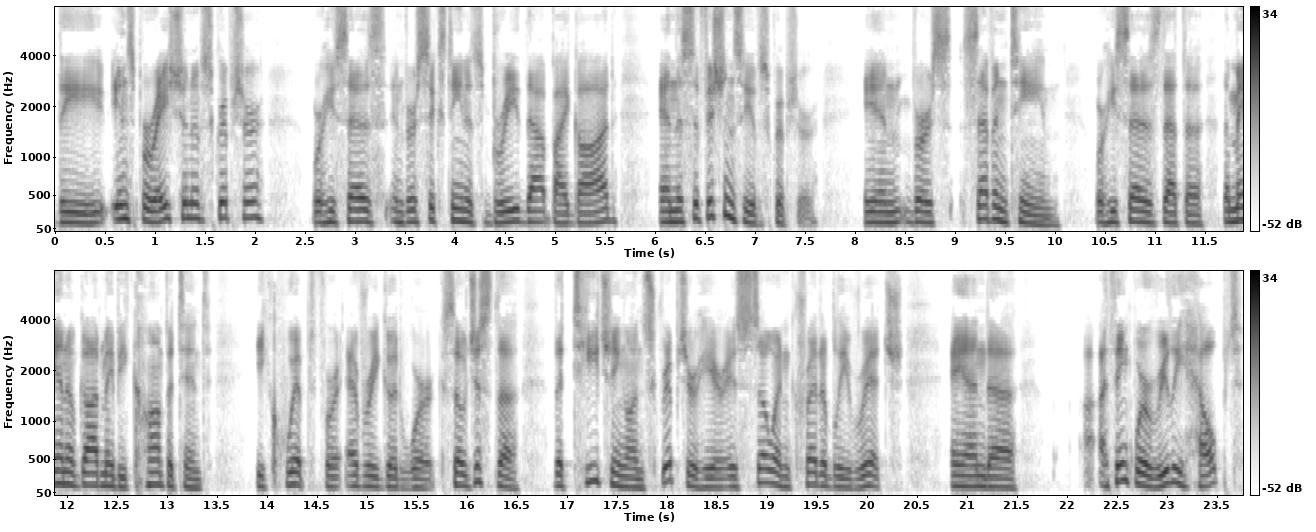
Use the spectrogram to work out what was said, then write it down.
the inspiration of Scripture, where he says in verse 16 it's breathed out by God, and the sufficiency of Scripture in verse 17, where he says that the, the man of God may be competent, equipped for every good work. So just the the teaching on Scripture here is so incredibly rich, and uh, I think we're really helped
